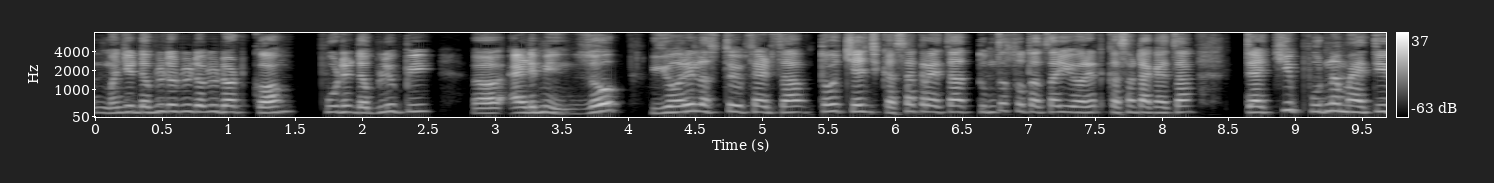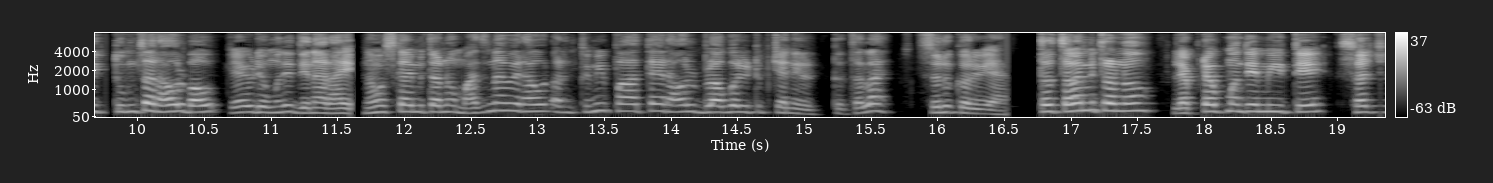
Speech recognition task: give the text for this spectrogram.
म्हणजे W W W dot com पुढे डब्ल्यू पी ॲडमिन जो यू आर एल असतो वेबसाईटचा तो चेंज कसा करायचा? तुमचा स्वतःचा यू आर एल कसा टाकायचा? त्याची पूर्ण माहिती तुमचा राहुल भाऊ या व्हिडिओमध्ये देणार आहे. नमस्कार मित्रांनो माझं नाव आहे राहुल आणि तुम्ही पाहताय राहुल ब्लॉगर युट्यूब चॅनेल तर चला सुरू करूया. तर चला मित्रांनो लॅपटॉपमध्ये मी इथे सर्च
